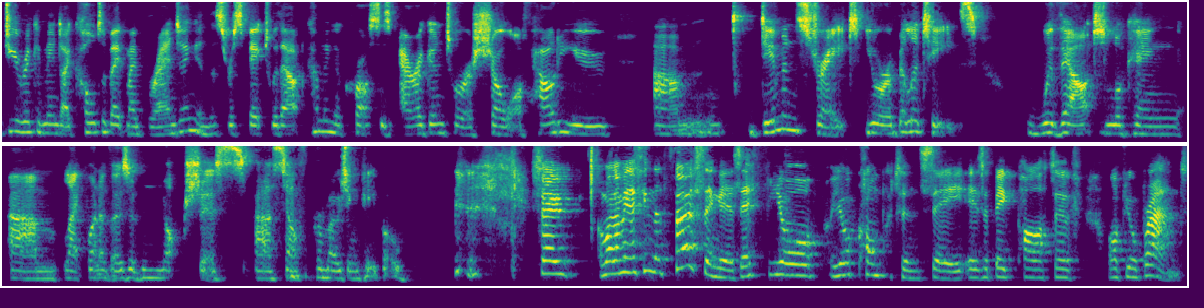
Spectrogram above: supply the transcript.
do you recommend I cultivate my branding in this respect without coming across as arrogant or a show off? How do you um, demonstrate your abilities without looking um, like one of those obnoxious uh, self-promoting people. So well i mean i think the first thing is if your your competency is a big part of of your brand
